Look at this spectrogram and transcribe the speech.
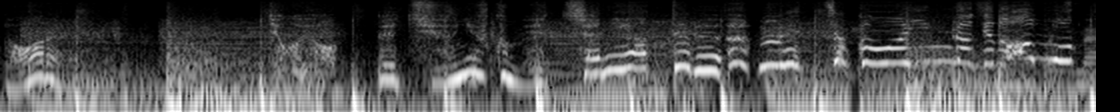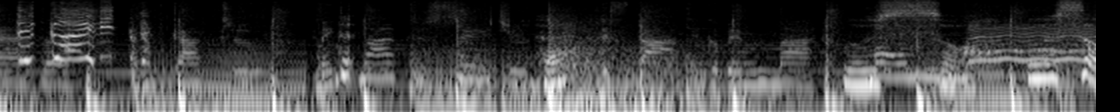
誰？てかやっべ中二服めっちゃ似合ってる。めっちゃ可愛いんだけど持って帰り嘘。嘘。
